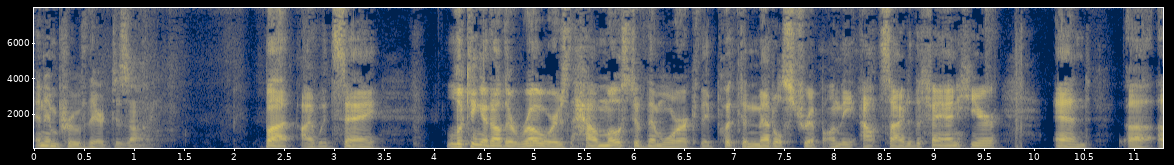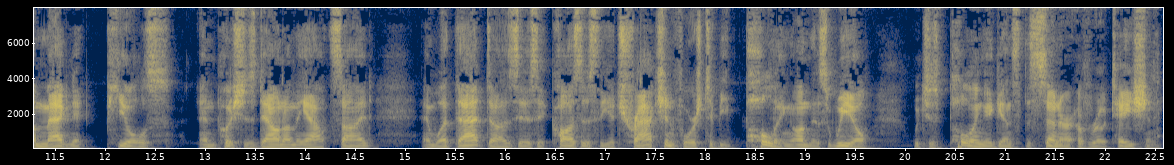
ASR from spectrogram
and improve their design. But I would say, looking at other rowers, how most of them work, they put the metal strip on the outside of the fan here, and uh, a magnet peels and pushes down on the outside. And what that does is it causes the attraction force to be pulling on this wheel, which is pulling against the center of rotation.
